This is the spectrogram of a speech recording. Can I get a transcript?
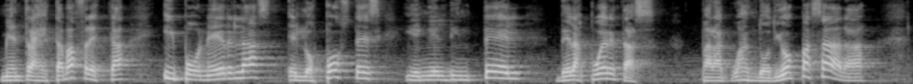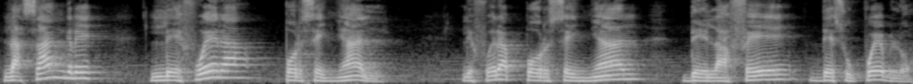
mientras estaba fresca y ponerlas en los postes y en el dintel de las puertas, para cuando Dios pasara, la sangre le fuera por señal, le fuera por señal de la fe de su pueblo.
